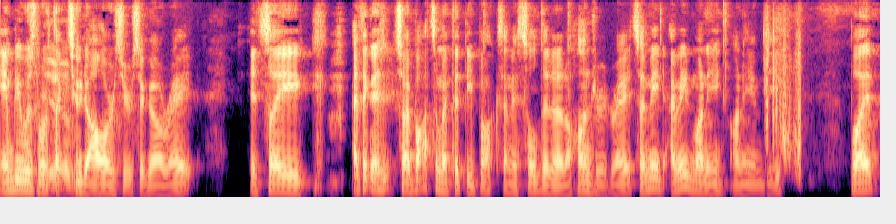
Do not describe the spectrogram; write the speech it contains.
AMD was worth Yeah. like two dollars years ago, right? It's like I think I so I bought some at fifty bucks and I sold it at a hundred, right? So I made I made money on AMD, but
